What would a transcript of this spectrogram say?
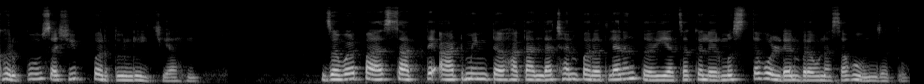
खरपूस अशी परतून घ्यायची आहे. जवळपास सात ते आठ मिनटं हा कांदा छान परतल्यानंतर याचा कलर मस्त गोल्डन ब्राऊन असा होऊन जातो.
